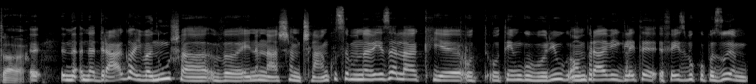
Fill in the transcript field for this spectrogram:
ta... Eh, na, na drago Ivanuša v enem našem članku sem navezala, ki je o, o tem govoril. On pravi, gledajte, Facebook opazujem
